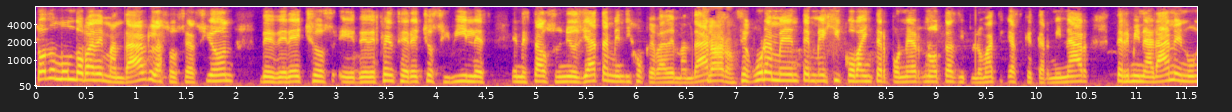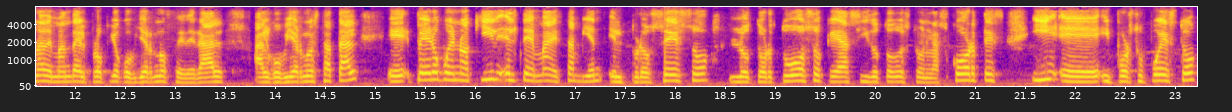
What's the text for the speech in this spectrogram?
todo el mundo va a demandar, la Asociación de Derechos, eh, de Defensa de Derechos Civiles en Estados Unidos ya también dijo que va a demandar. Seguramente México va a interponer notas diplomáticas que terminar, terminarán en una demanda del propio gobierno federal al gobierno estatal. Eh, pero bueno, aquí el tema es también el proceso, lo tortuoso que ha sido todo esto en las cortes y, eh, y por supuesto,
